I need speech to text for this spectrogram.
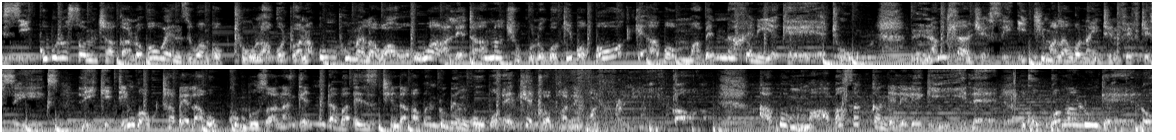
sikubulosomtshakalo owenziwa ngokuthula kodwana umphumela wawo waletha amajuguluko kibo boke abomma benarheni yekhethu. Namhlanje si-ichimalango 1956 ligidingwa ukuthabela ukukhumbuzana ngendaba ezithinda abantu bengubo ekhethwa phane afrika abomma basakandelelekile ngokwamalungelo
